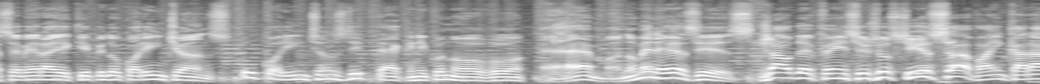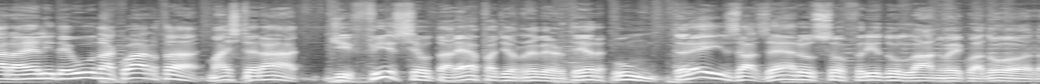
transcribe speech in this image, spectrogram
receber a equipe do Corinthians. O Corinthians de técnico novo. É, Mano Menezes. Já o Defensa e Justiça vai encarar a LDU na quarta, mas terá difícil tarefa de reverter um 3 a 0 sofrido lá no Equador.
